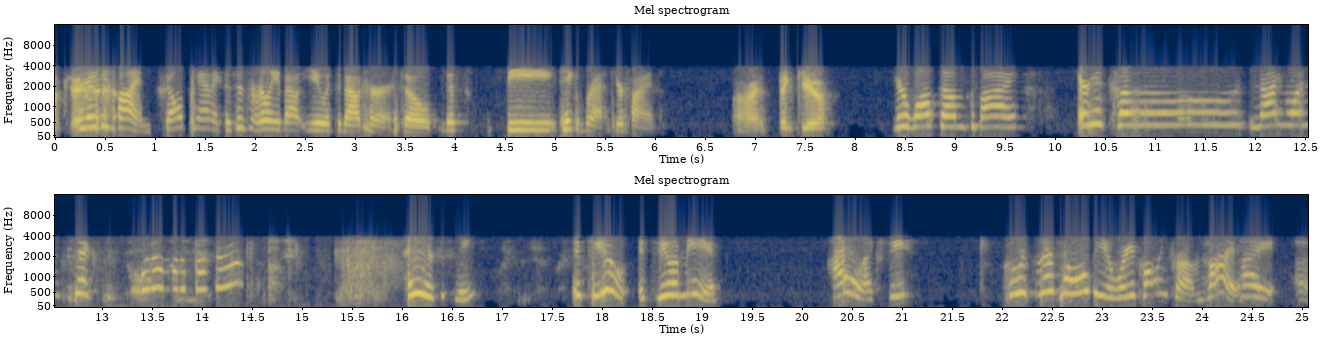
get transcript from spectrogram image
Okay. You're gonna be fine. Don't panic. This isn't really about you. It's about her. So just be take a breath. You're fine. All right. Thank you. You're welcome. Goodbye. Area code nine one six. What up, motherfucker? Hey, this is me. It's you. It's you and me. Hi, Alexi. Who is this? How old are you? Where are you calling from? Hi. Hi. Uh,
